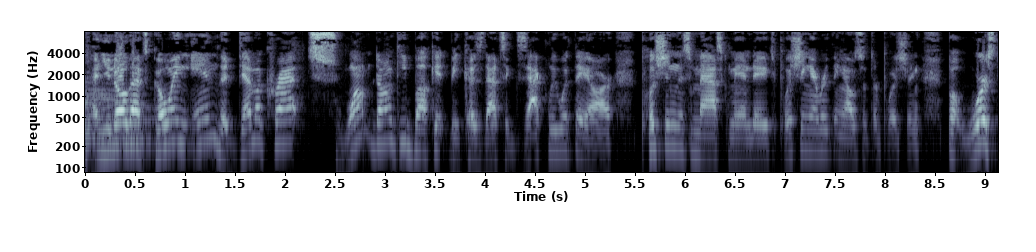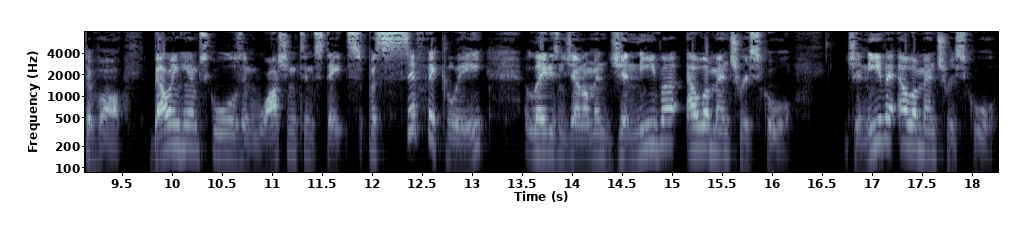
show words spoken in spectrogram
And you know that's going in the Democrat swamp donkey bucket because that's exactly what they are pushing this mask mandate, pushing everything else that they're pushing. But worst of all, Bellingham schools in Washington state, specifically, ladies and gentlemen, Geneva Elementary School. Geneva Elementary School.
